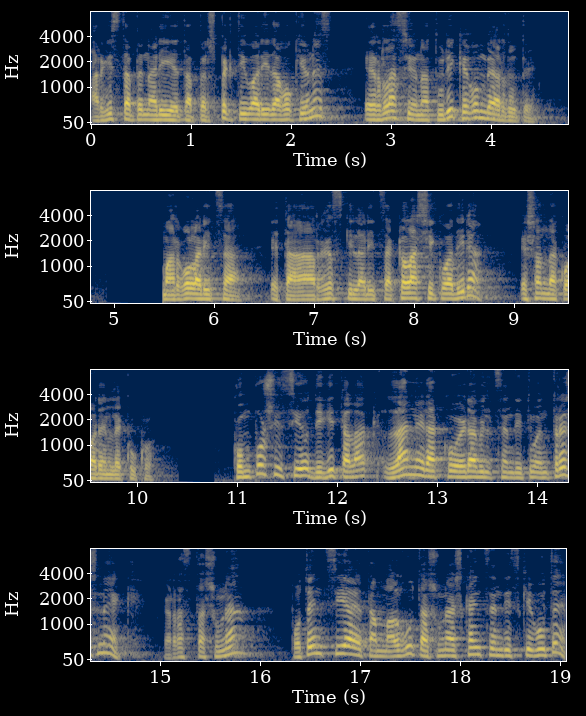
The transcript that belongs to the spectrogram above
argiztapenari eta perspektibari dagokionez erlazionaturik egon behar dute. Margolaritza eta argazkilaritza klasikoa dira esandakoaren lekuko. Komposizio digitalak lanerako erabiltzen dituen tresnek, erraztasuna, potentzia eta malgutasuna eskaintzen dizkigute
